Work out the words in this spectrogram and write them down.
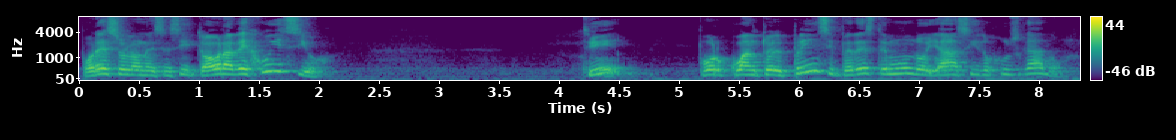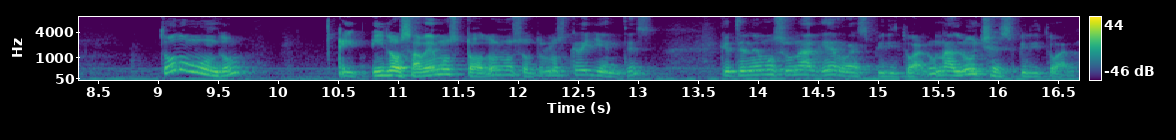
Por eso lo necesito. Ahora, de juicio. ¿Sí? Por cuanto el príncipe de este mundo ya ha sido juzgado. Todo mundo, y, lo sabemos todos nosotros los creyentes, que tenemos una guerra espiritual, una lucha espiritual.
